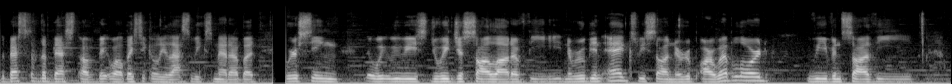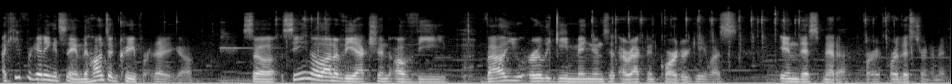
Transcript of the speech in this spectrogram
the best of the best of well, basically last week's meta. But we're seeing we we, we, just saw a lot of the Nerubian eggs. We saw Nerub'ar Weblord. We even saw the I keep forgetting its name, the Haunted Creeper. There you go. So seeing a lot of the action of the value early game minions that Arachnid Quarter gave us in this meta for for this tournament.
